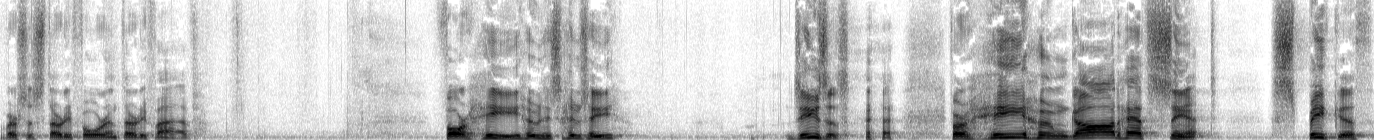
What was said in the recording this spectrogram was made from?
verses 34 and 35. For he, who's, who's he? Jesus. For he whom God hath sent speaketh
